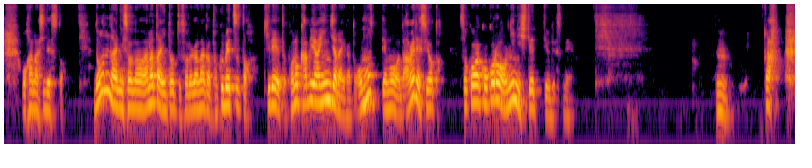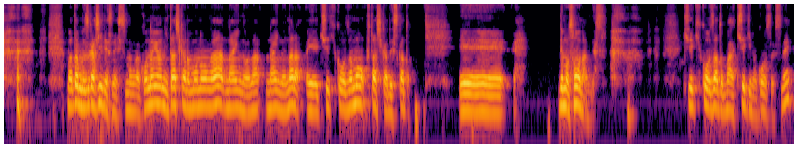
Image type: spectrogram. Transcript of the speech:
お話ですと。どんなにそのあなたにとってそれがなんか特別と、綺麗と、このカビはいいんじゃないかと思ってもダメですよと。そこは心を鬼にしてっていうですね。うん。あ また難しいですね、質問が。このように確かなものがないのなないのなら、えー、奇跡講座も不確かですかと。えー、でもそうなんです。奇跡講座と、まあ、奇跡のコースですね。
